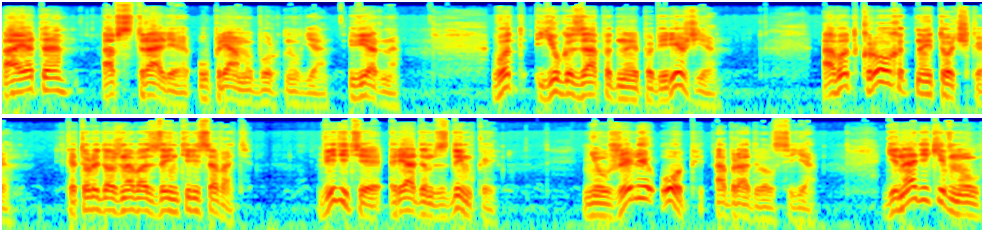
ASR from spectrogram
А это Австралия, упрямо буркнул я. Верно. Вот юго-западное побережье, а вот крохотная точка, которая должна вас заинтересовать. Видите, рядом с дымкой. Неужели опь? обрадовался я. Геннадий кивнул.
